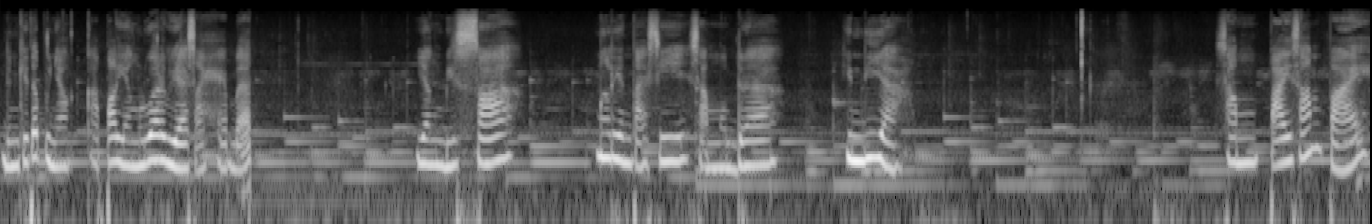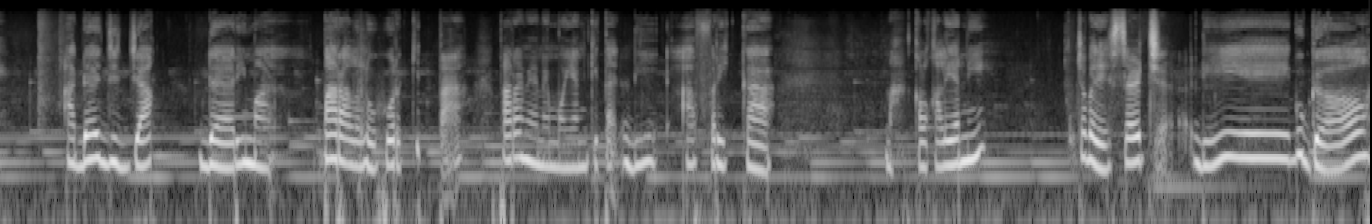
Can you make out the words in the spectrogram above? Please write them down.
dan kita punya kapal yang luar biasa hebat yang bisa melintasi samudra Hindia sampai-sampai ada jejak dari para leluhur kita, para nenek moyang kita di Afrika. Nah, kalau kalian nih coba deh search di Google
